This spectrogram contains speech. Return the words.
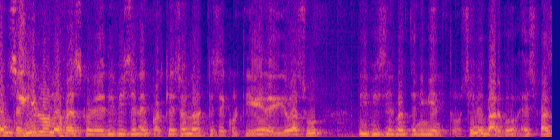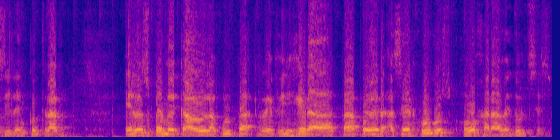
Conseguirlo lo fresco es difícil en cualquier zona que se cultive debido a su difícil mantenimiento. Sin embargo, es fácil encontrar en los supermercados la pulpa refrigerada para poder hacer jugos o jarabes dulces.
